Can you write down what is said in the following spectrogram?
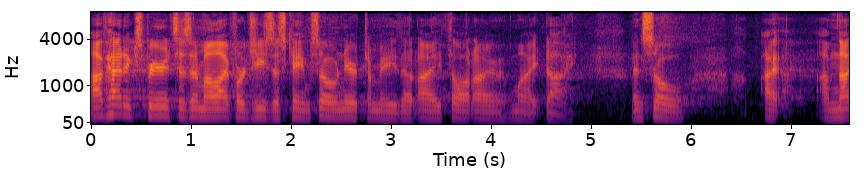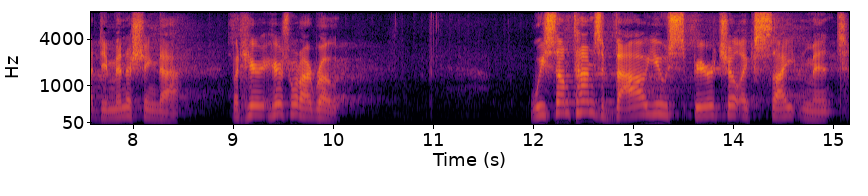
I've had experiences in my life where Jesus came so near to me that I thought I might die. And so I, I'm not diminishing that. But here, here's what I wrote We sometimes value spiritual excitement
